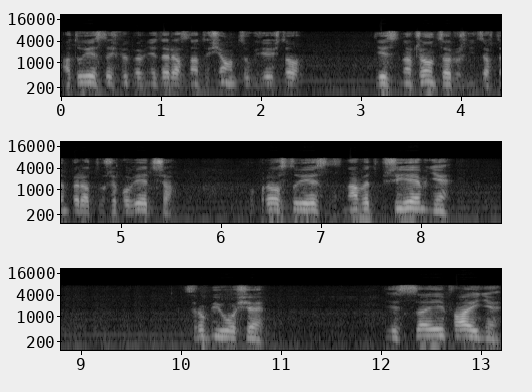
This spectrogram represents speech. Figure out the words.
a tu jesteśmy pewnie teraz na 1000 gdzieś, to jest znacząca różnica w temperaturze powietrza. Prostu jest nawet przyjemnie. Zrobiło się. Jest zaje fajnie.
